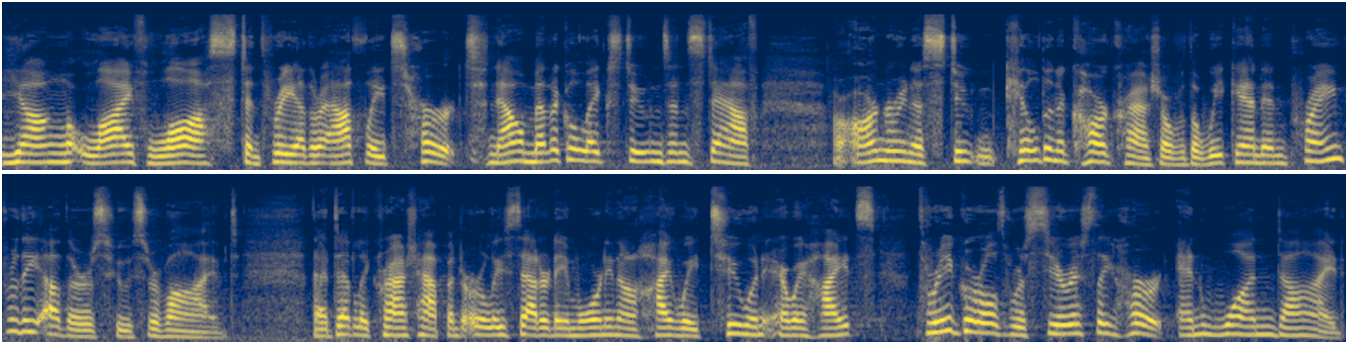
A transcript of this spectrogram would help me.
Young life lost and three other athletes hurt. Now Medical Lake students and staff are honoring a student killed in a car crash over the weekend and praying for the others who survived. That deadly crash happened early Saturday morning on Highway 2 in Airway Heights. Three girls were seriously hurt and one died.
